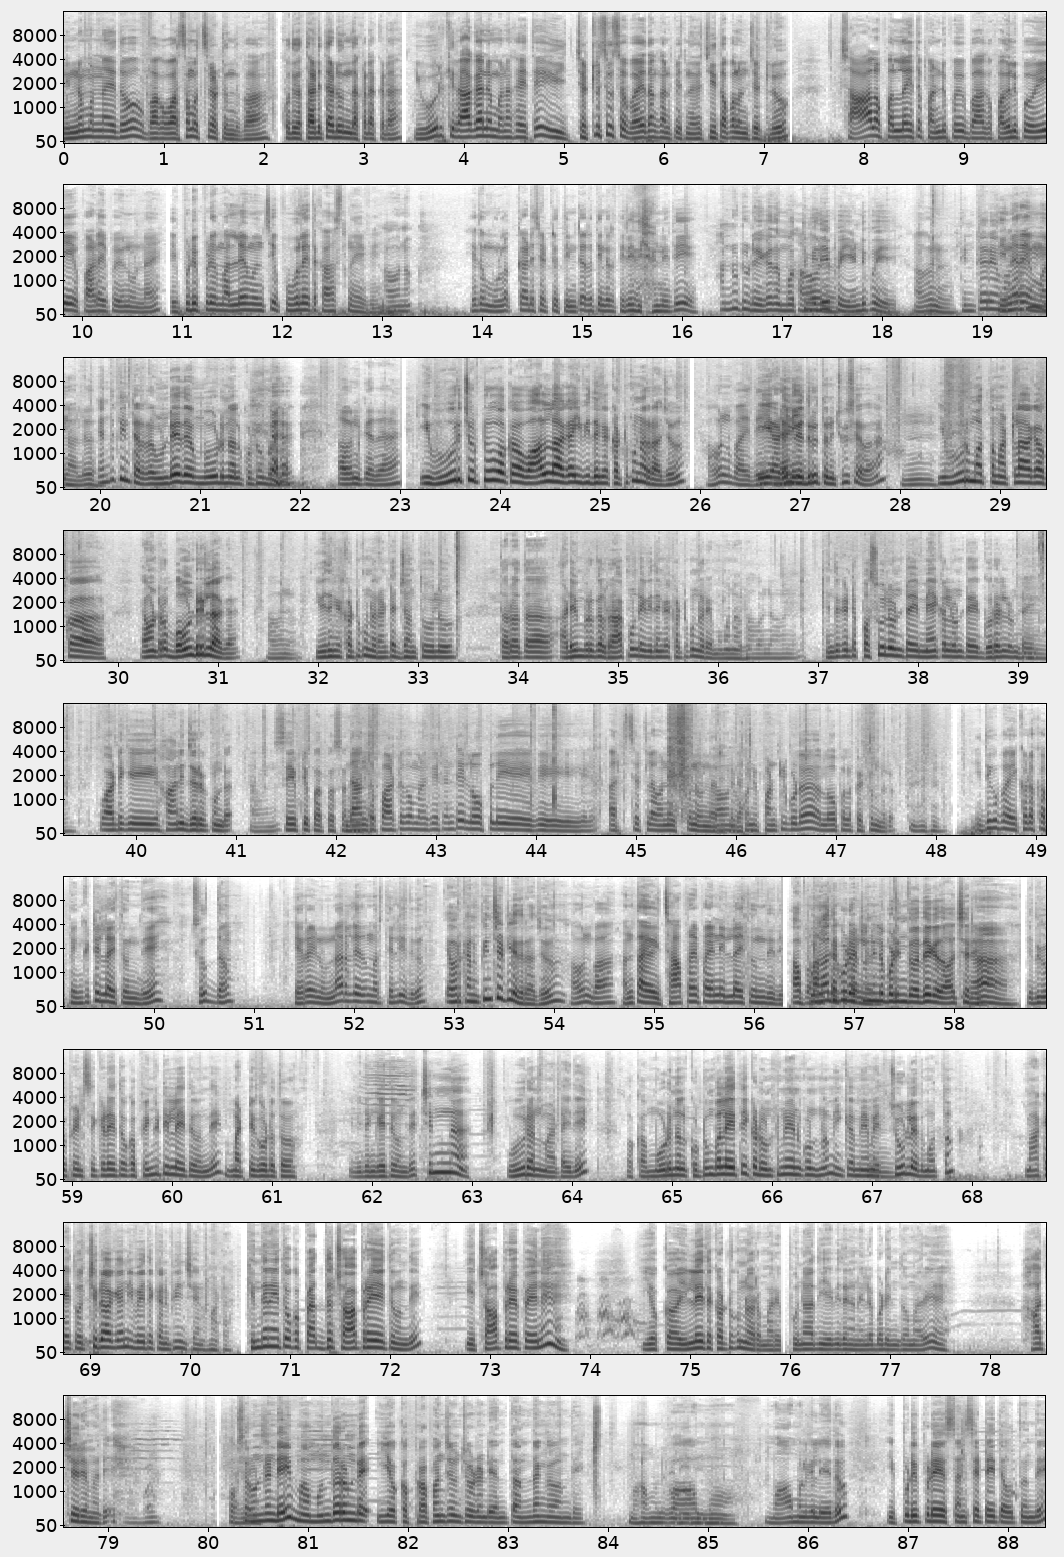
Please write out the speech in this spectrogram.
నిన్న మొన్న ఏదో బాగా వర్షం వచ్చినట్టుంది బా. కొద్దిగా తడి తడి ఉంది అక్కడక్కడ. ఈ ఊరికి రాగానే మనకైతే ఈ చెట్లు చూసే భేదం కనిపిస్తున్నాయి సీతాఫలం చెట్లు. చాలా పళ్ళు అయితే పండిపోయి బాగా పగిలిపోయి పాడైపోయి ఉన్నాయి. ఇప్పుడిప్పుడే మళ్ళీ ముంచి పువ్వులు అయితే కాస్తున్నాయి ఇవి. అవును. ఏదో ములక్కాడి చెట్టు తింటారో తినరో తెలియదు కానీ ఇది. అన్నట్టు ఉన్నాయి కదా మొత్తం ఇదైపోయి ఎండిపోయి అవును. తింటారేమో తినరేమో కానీ మనాలు ఎంత తింటారా? ఉండేదే మూడు నాలుగు కుటుంబాలు. అవును కదా. ఈ ఊరు చుట్టూ ఒక వాళ్ళలాగా ఈ విధంగా కట్టుకున్నారు రాజు. అవును బా ఈ అడవి ఎదురుతుంది చూసావా? ఈ ఊరు మొత్తం అట్లాగా ఒక ఏమంటారు బౌండరీ లాగా అవును. ఈ విధంగా కట్టుకున్నారు అంటే జంతువులు తర్వాత అడవి మృగాలు రాకుండా ఈ విధంగా కట్టుకున్నారేమో మన అవునవును. ఎందుకంటే పశువులు ఉంటాయి మేకలు ఉంటాయి గొర్రెలు ఉంటాయి. వాటికి హాని జరగకుండా. సేఫ్టీ పర్పస్ దాంతో పాటుగా మనకి ఏంటంటే లోపలి ఇవి అరటి చెట్లు అవన్నీ వేసుకుని ఉన్నారు కొన్ని పంటలు కూడా లోపల పెట్టున్నారు. ఇదిగో బా ఇక్కడ ఒక పెంకుటిల్లు అయితే ఉంది. చూద్దాం. ఎవరైనా ఉన్నారో లేదో మరి తెలియదు ఎవరు కనిపించట్లేదు రాజు? అవును బా అంతా చాపరాయి పైన ఇల్లు అయితే ఉంది ఇది. ఆ పునాది కూడా ఎట్లా నిలబడిందో అదే కదా ఆశ్చర్యం. ఇదిగో ఫ్రెండ్స్ ఇక్కడైతే ఒక పెంకుటిల్లు అయితే ఉంది మట్టి గోడతో. ఈ విధంగా అయితే ఉంది. చిన్న ఊరు అనమాట ఇది. ఒక మూడు నాలుగు కుటుంబాలు అయితే ఇక్కడ ఉంటున్నాయి అనుకుంటున్నాం. ఇంకా మేమైతే చూడలేదు మొత్తం. మాకైతే వచ్చి రాగానే ఇవైతే కనిపించాయి అనమాట కిందనైతే ఒక పెద్ద చాపరే అయితే ఉంది. ఈ చాపరే పైనే ఈ యొక్క ఇల్లు అయితే కట్టుకున్నారు మరి. పునాది ఏ విధంగా నిలబడిందో మరి ఆశ్చర్యం అది. ఒకసారి ఉండండి. మా ముందరుండే ఈ యొక్క ప్రపంచం చూడండి ఎంత అందంగా ఉంది. మామూలుగా మామూలుగా లేదు. ఇప్పుడిప్పుడే సన్సెట్ అయితే అవుతుంది.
